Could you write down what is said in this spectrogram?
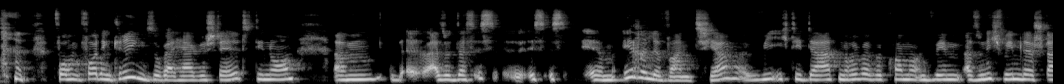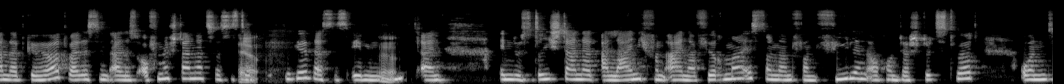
vor, vor den Kriegen sogar hergestellt, die Norm. Ähm, also das ist, ist, ist ähm, irrelevant, ja, wie ich die Daten rüberbekomme und wem, also nicht wem der Standard gehört, weil es sind alles offene Standards, das ist ja. der Wichtige, dass es eben ja. nicht ein Industriestandard allein nicht von einer Firma ist, sondern von vielen auch unterstützt wird. Und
